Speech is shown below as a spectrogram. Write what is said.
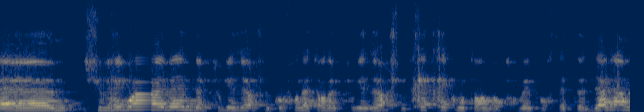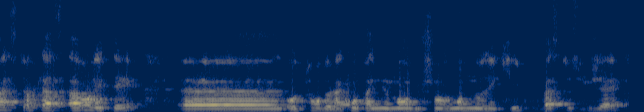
Euh, je suis Grégoire Eben d'Up Together, je suis cofondateur d'Up Together. Je suis très très content de vous retrouver pour cette dernière masterclass avant l'été euh, autour de l'accompagnement du changement de nos équipes. Vaste sujet.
